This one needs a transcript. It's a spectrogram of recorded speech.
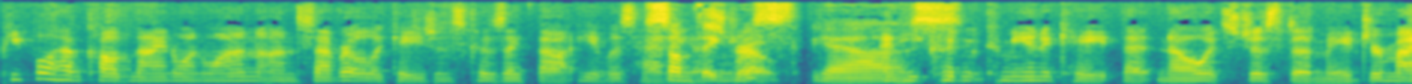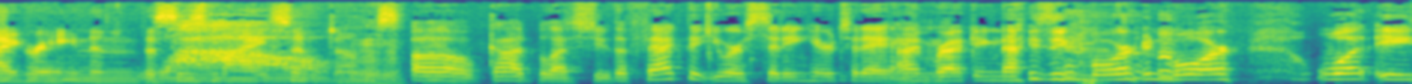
people have called 911 on several occasions because they thought he was having Something a stroke was- yes. and he couldn't communicate that no it's just a major migraine and this is my Wow. symptoms mm-hmm. Oh, God bless you. The fact that you are sitting here today, I'm mm-hmm. recognizing more and more what a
